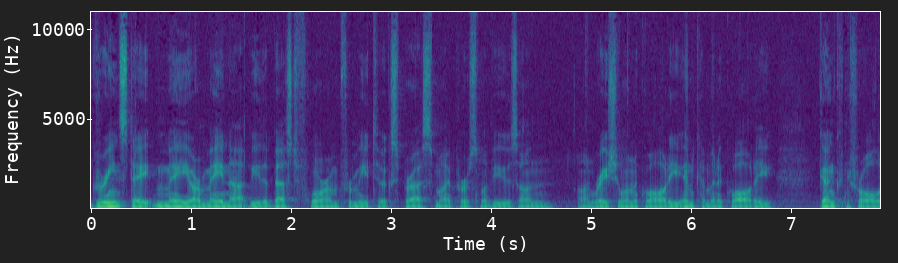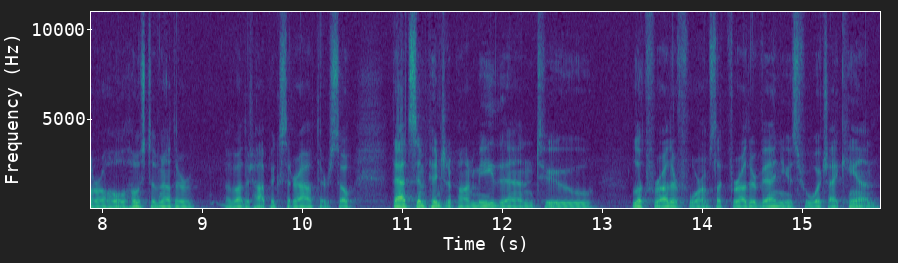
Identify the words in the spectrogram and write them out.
Green State may or may not be the best forum for me to express my personal views on, on racial inequality, income inequality, gun control, or a whole host of other, of other topics that are out there. So that's impingent upon me then to look for other forums, look for other venues for which I can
